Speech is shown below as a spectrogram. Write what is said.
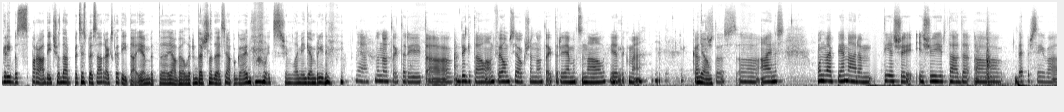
gribas parādīt šo darbu pēc iespējas ātrāk skatītājiem, bet uh, jā, vēl ir dažas nedēļas jāpagaida līdz šim laimīgajam brīdim. jā, nu noteikti arī tā digitālā un filmas jaukšana noteikti arī emocionāli ietekmē katrs tos uh, ainas. Un vai, piemēram, tieši ja šī ir tāda uh, depresīvā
